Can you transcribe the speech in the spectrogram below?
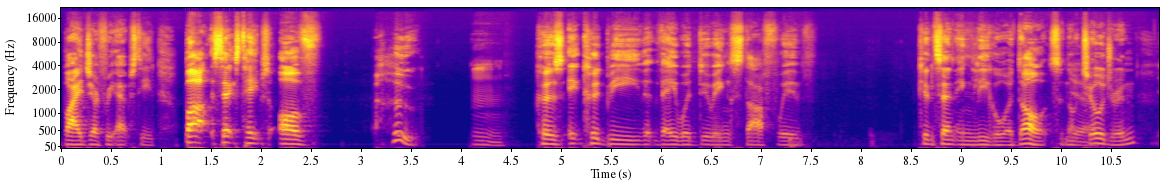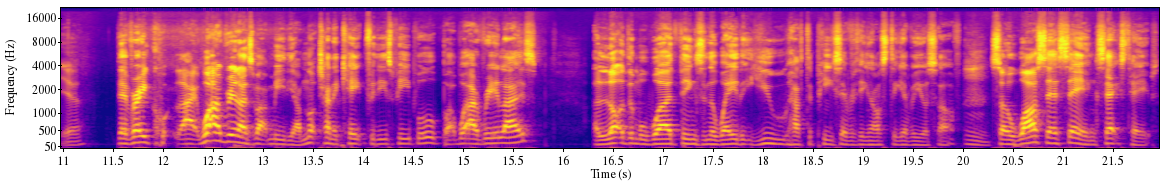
by Jeffrey Epstein, but sex tapes of who? Mm. because it could be that they were doing stuff with consenting legal adults and not Yeah. children. Yeah. They're very like what I've realized about media. I'm not trying to cape for these people, but what I realize, a lot of them will word things in the way that you have to piece everything else together yourself. Mm. So whilst they're saying sex tapes,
